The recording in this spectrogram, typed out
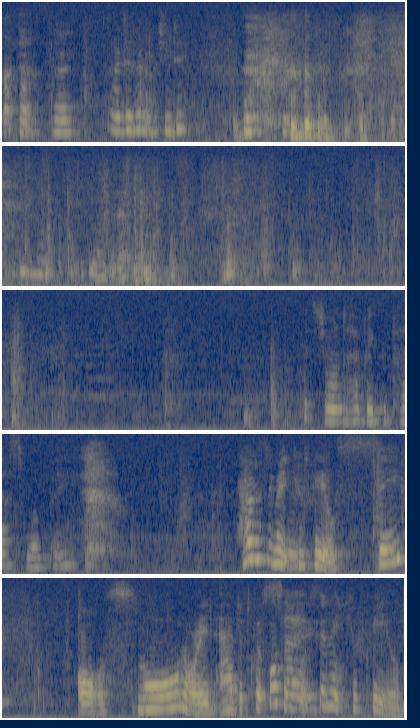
Like that? No. I don't know. Do you do? Like that. What do you wonder how big the person would be? How does it make you feel? Safe or small or inadequate? What, what does it make you feel?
